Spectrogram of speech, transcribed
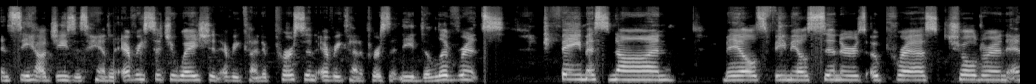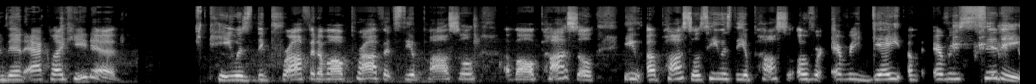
and see how Jesus handled every situation, every kind of person, every kind of person that needed deliverance, famous, non, males, females, sinners, oppressed, children, and then act like he did. He was the prophet of all prophets, the apostle of all apostle. He apostles. He was the apostle over every gate of every city,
